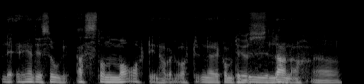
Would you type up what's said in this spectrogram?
rent historiskt, Aston Martin har väl varit när det kommer till Just bilarna. Ja.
